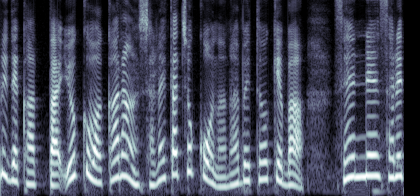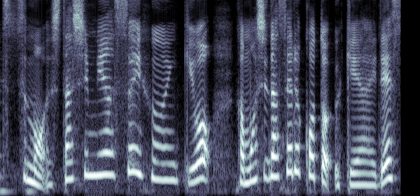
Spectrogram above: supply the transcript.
りで買ったよくわからん洒落たチョコを並べておけば洗練されつつも親しみやすい雰囲気を醸し出せること受け合いです。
